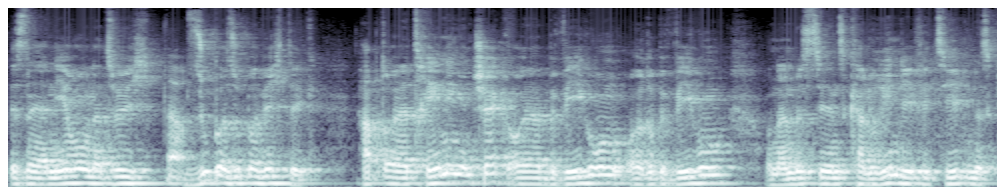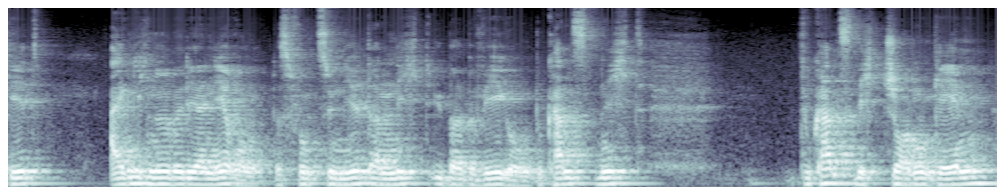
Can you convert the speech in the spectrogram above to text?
ist eine Ernährung natürlich Ja. super, super wichtig. Habt euer Training in Check, eure Bewegung, eure Bewegung und dann müsst ihr ins Kaloriendefizit und es geht eigentlich nur über die Ernährung. Das funktioniert dann nicht über Bewegung. Du kannst nicht, du kannst nicht joggen gehen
